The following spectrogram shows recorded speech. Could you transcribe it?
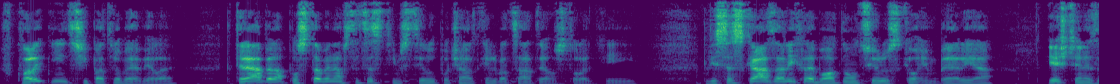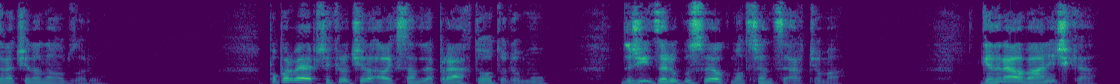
v kvalitní třípatrové vile, která byla postavena v secesním stylu počátkem 20. století, kdy se zkáza rychle bohatnoucí ruského impéria ještě nezračila na obzoru. Poprvé překročila Alexandra práh tohoto domu, držít za ruku svého kmotřence Arčoma. Generál Vánička,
